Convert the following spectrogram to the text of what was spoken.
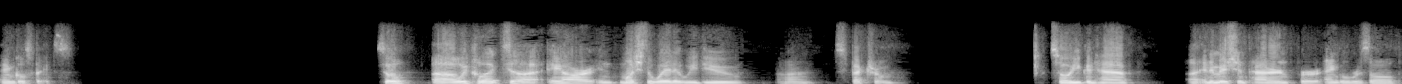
angle space. So uh, we collect uh, AR in much the way that we do uh, spectrum. So you can have uh, an emission pattern for angle resolved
